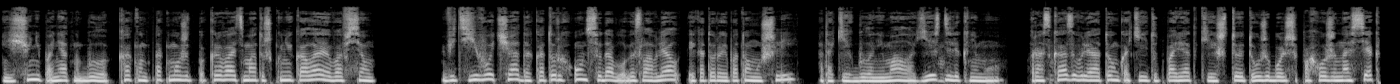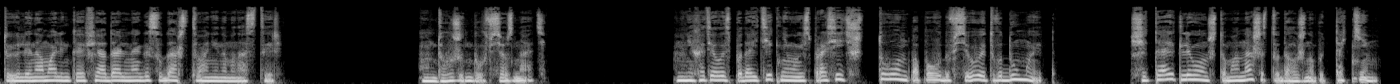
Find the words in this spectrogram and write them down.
Еще непонятно было, как он так может покрывать матушку Николая во всем. Ведь его чада, которых он сюда благословлял и которые потом ушли, а таких было немало, ездили к нему, рассказывали о том, какие тут порядки, и что это уже больше похоже на секту или на маленькое феодальное государство, а не на монастырь. Он должен был все знать. Мне хотелось подойти к нему и спросить, что он по поводу всего этого думает. Считает ли он, что монашество должно быть таким?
